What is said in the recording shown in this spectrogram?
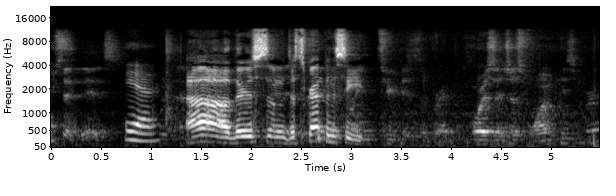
is. It is. Yeah. Oh, there's some discrepancy. Two pieces of bread. Or is it just one piece of bread?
